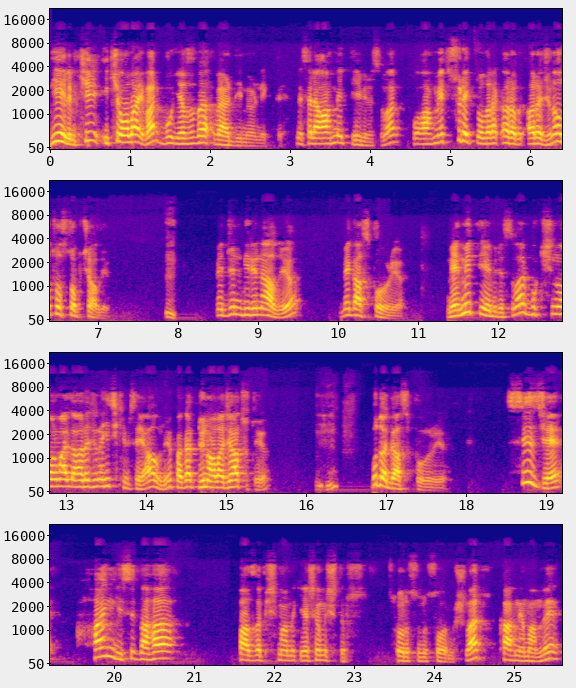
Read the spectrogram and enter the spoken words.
diyelim ki iki olay var. Bu yazıda verdiğim örnekti. Mesela Ahmet diye birisi var. Bu Ahmet sürekli olarak ara, aracına otostopçu alıyor. Hı. Ve dün birini alıyor ve gaspa uğruyor. Mehmet diye birisi var. Bu kişi normalde aracına hiç kimseyi almıyor. Fakat dün alacağı tutuyor. Hı hı. Bu da gaspa uğruyor. Sizce hangisi daha fazla pişmanlık yaşamıştır sorusunu sormuşlar. Kahneman ve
